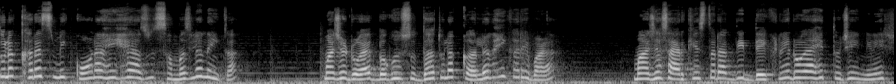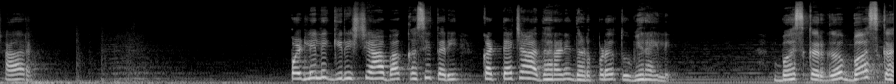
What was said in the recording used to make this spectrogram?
तुला खरंच मी कोण आहे हे अजून समजलं नाही का? माझ्या डोळ्यात बघून सुद्धा तुला कळलं नाही का रे बाळा? माझ्यासारखेच तर अगदी देखणे डोळे आहेत तुझे निळेशार पडलेले गिरीशचे आबा कसे तरी कट्ट्याच्या आधाराने धडपडत उभे राहिले. बस कर ग बस कर.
